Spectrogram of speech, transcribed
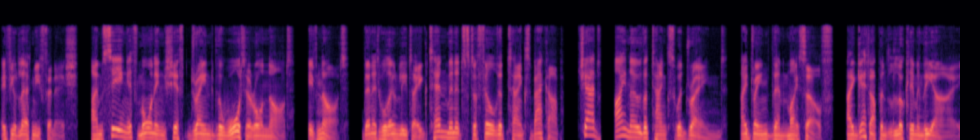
If you'd let me finish. I'm seeing if morning shift drained the water or not. If not, then it will only take 10 minutes to fill the tanks back up. Chad, I know the tanks were drained. I drained them myself. I get up and look him in the eye,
